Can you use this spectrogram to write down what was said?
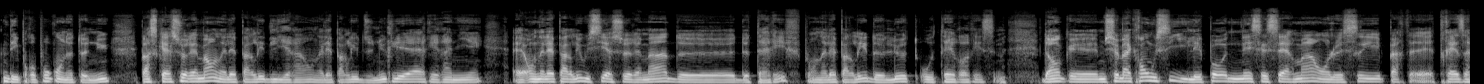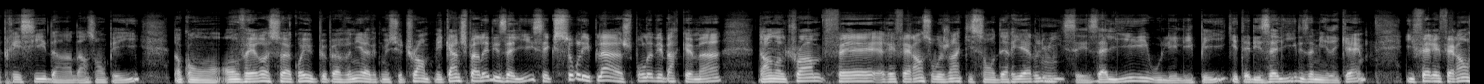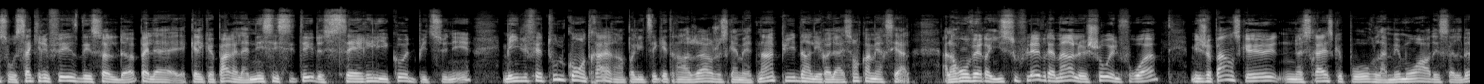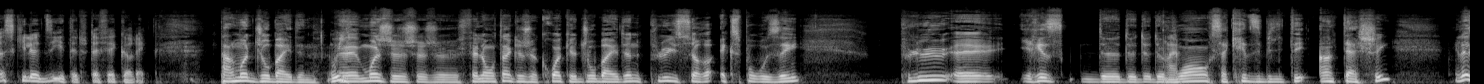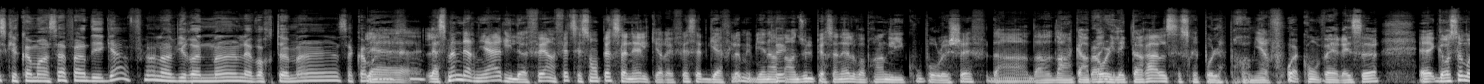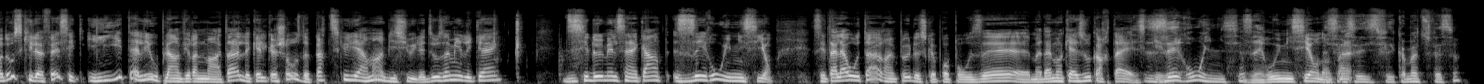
des propos qu'on a tenus, parce qu'assurément, on allait parler de l'Iran, on allait parler du nucléaire iranien, euh, on allait parler aussi assurément de, de tarifs, puis on allait parler de lutte au terrorisme. Donc, euh, M. Macron aussi, il n'est pas nécessairement, on le sait, très apprécié dans, dans son pays. Donc, on, on verra ce à quoi il peut parvenir avec M. Trump. Mais quand je parlais des alliés, c'est que sur les plages, pour le débarquement, Donald Trump fait référence aux gens qui sont derrière lui, mm. ses alliés ou les, les pays qui étaient des alliés des Américains. Il fait référence au sacrifice des soldats, quelque part à la nécessité de serrer les coudes puis de s'unir, mais il fait tout le contraire en politique étrangère jusqu'à maintenant, puis dans les relations commerciales. Alors on verra, il soufflait vraiment le chaud et le froid, mais je pense que, ne serait-ce que pour la mémoire des soldats, ce qu'il a dit était tout à fait correct. Parle-moi de Joe Biden. Oui. Euh, moi, je, je, fais longtemps que je crois que Joe Biden, plus il sera exposé, plus euh, il risque de, de, de, voir sa crédibilité entachée. Et là, est-ce qu'il a commencé à faire des gaffes, là, l'environnement, l'avortement, ça commence? La, semaine dernière, il a fait, en fait, c'est son personnel qui aurait fait cette gaffe-là, mais bien entendu, le personnel va prendre les coups pour le chef dans, dans, dans la campagne ben électorale. Ce serait pas la première fois qu'on verrait ça. Euh, grosso modo, ce qu'il a fait, c'est qu'il y est allé au plan environnemental de quelque chose de particulièrement ambitieux. Il a dit aux Américains, d'ici 2050, zéro émission. C'est à la hauteur un peu de ce que proposait euh, Mme Ocasio-Cortez. Zéro émission? Zéro émission. Donc, comment tu fais ça?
